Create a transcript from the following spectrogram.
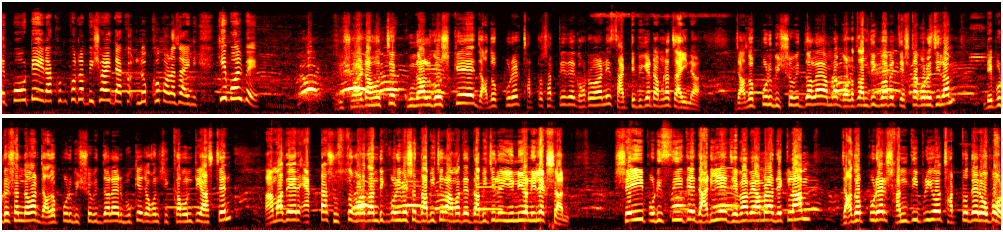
রিপোর্টে এরকম কোনো বিষয় দেখা, লক্ষ্য করা যায়নি। কি বলবে? বিষয়টা হচ্ছে কুণাল ঘোষকে যাদবপুরের ছাত্রছাত্রীদের ঘটনা নিয়ে সার্টিফিকেট আমরা চাই না। যাদবপুর বিশ্ববিদ্যালয়ে আমরা গণতান্ত্রিকভাবে চেষ্টা করেছিলাম ডেপুটেশন দেওয়ার। যাদবপুর বিশ্ববিদ্যালয়ের বুকে যখন শিক্ষামন্ত্রী আসছেন, আমাদের একটা সুস্থ গণতান্ত্রিক পরিবেশের দাবি ছিল, আমাদের দাবি ছিল ইউনিয়ন ইলেকশন। সেই পরিস্থিতিতে দাঁড়িয়ে যেভাবে আমরা দেখলাম, যাদবপুরের শান্তিপ্রিয় ছাত্রদের ওপর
